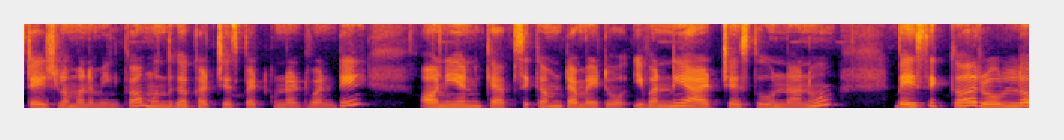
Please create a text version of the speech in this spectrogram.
స్టేజ్లో మనం ఇంకా ముందుగా కట్ చేసి పెట్టుకున్నటువంటి ఆనియన్ క్యాప్సికమ్ టమాటో ఇవన్నీ యాడ్ చేస్తూ ఉన్నాను. బేసిక్గా రోల్లో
